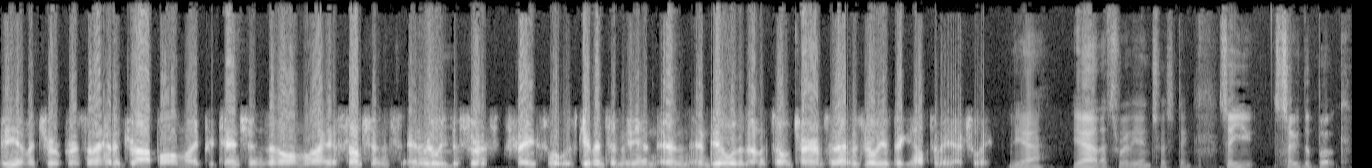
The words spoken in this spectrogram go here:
be a mature person, I had to drop all my pretensions and all my assumptions and really mm-hmm. just sort of face what was given to me and, and, and deal with it on its own terms. And that was really a big help to me, actually. Yeah, yeah, that's really interesting. So you, so the book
